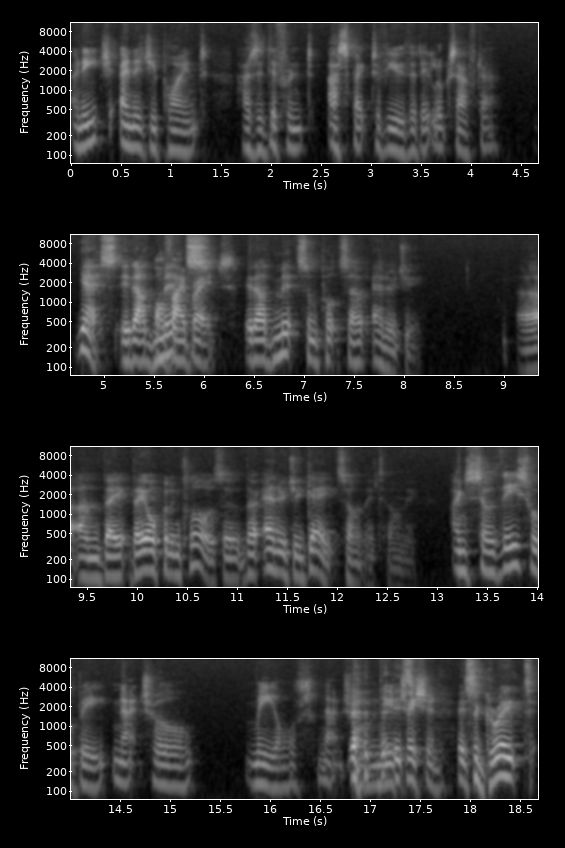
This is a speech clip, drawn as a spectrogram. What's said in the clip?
And each energy point has a different aspect of you that it looks after. Yes, it admits. Or vibrates. It admits and puts out energy, uh, and they they open and close. So they're energy gates, aren't they, Tony? And so these will be natural meals, natural It's- nutrition. It's, a great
